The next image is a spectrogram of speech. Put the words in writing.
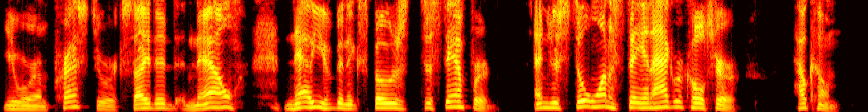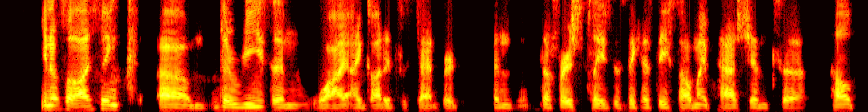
you were impressed, you were excited. Now, now you've been exposed to Stanford and you still want to stay in agriculture. How come? You know, so I think um, the reason why I got into Stanford in the first place is because they saw my passion to help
